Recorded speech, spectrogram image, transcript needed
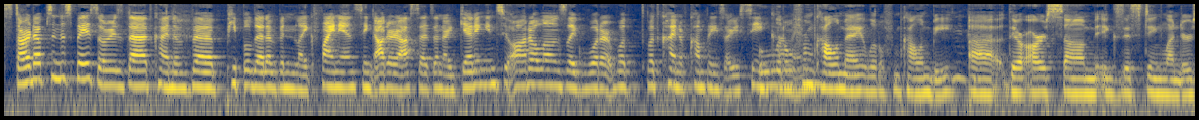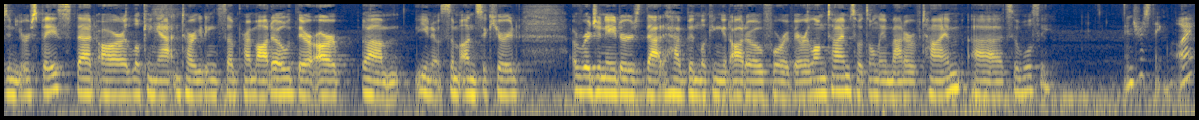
startups in the space, or is that kind of uh, people that have been like financing other assets and are getting into auto loans? Like, what are what what kind of companies are you seeing? A little from column A, a little from column B. Uh, there are some existing lenders in your space that are looking at and targeting subprime auto. There are, um, you know, some unsecured originators that have been looking at auto for a very long time. So it's only a matter of time. Uh, so we'll see. Interesting. All right,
